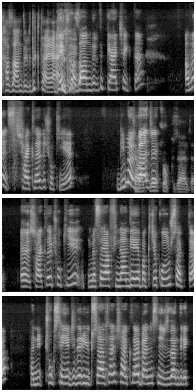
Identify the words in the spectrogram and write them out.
kazandırdık da yani. Ve kazandırdık gerçekten. Ama şarkıları da çok iyi. Bilmiyorum Şarkıları bence çok güzeldi. Evet şarkıları çok iyi. Mesela Finlandiya'ya bakacak olursak da hani çok seyircileri yükselten şarkılar bence seyirciden direkt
